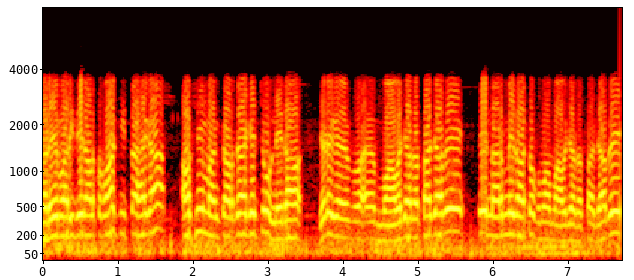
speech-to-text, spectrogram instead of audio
ਗੜੇਮਾਰੀ ਦੇ ਨਾਲ ਤਬਾਹ ਕੀਤਾ ਹੈਗਾ। ਅਸੀਂ ਮੰਗ ਕਰਦੇ ਆ ਕਿ ਝੋਨੇ ਦਾ ਜਿਹੜੇ ਮੁਆਵਜ਼ਾ ਦਿੱਤਾ ਜਾਵੇ ਤੇ ਨਰਮੇ ਦਾ ਢੁਕਮਾ ਮੁਆਵਜ਼ਾ ਦਿੱਤਾ ਜਾਵੇ।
